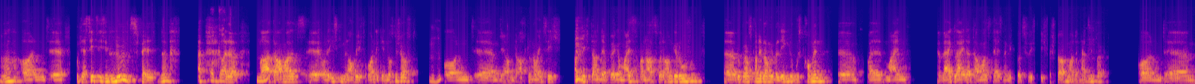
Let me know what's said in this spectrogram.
Und, äh, und der Sitz ist in Lülsfeld. Ne? Oh Gott. Also war mhm. damals oder ist immer nach wie vor eine Genossenschaft. Mhm. Und ähm, ja, und 98 hat mich dann der Bürgermeister von Haßfurt angerufen. Äh, du brauchst gar nicht lange überlegen, du musst kommen, äh, weil mein Werkleiter damals, der ist nämlich kurzfristig verstorben, hat einen Herzinfarkt. Mhm. Und ähm,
